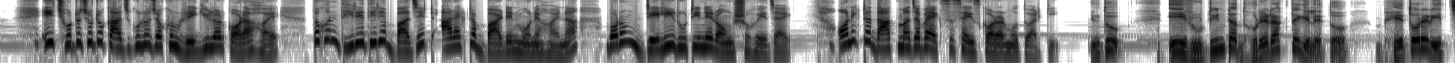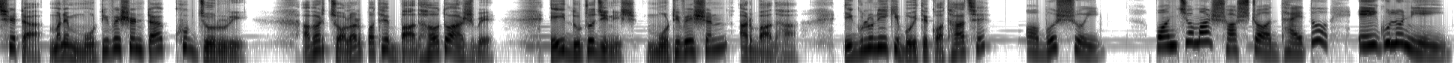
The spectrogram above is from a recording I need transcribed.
এই ছোট ছোট কাজগুলো যখন রেগুলার করা হয়, তখন ধীরে ধীরে বাজেট আর একটা বার্ডেন মনে হয় না, বরং ডেলি রুটিনের অংশ হয়ে যায়। অনেকটা দাঁত মাজা বা এক্সারসাইজ করার মতো আর কি। কিন্তু এই রুটিনটা ধরে রাখতে গেলে তো ভেতরের ইচ্ছেটা মানে মোটিভেশনটা খুব জরুরি। আবার চলার পথে বাধাও তো আসবে। এই দুটো জিনিস, মোটিভেশন আর বাধা, এগুলো নিয়ে কি বইতে কথা আছে? অবশ্যই। পঞ্চম আর ষষ্ঠ অধ্যায় তো এইগুলো নিয়েই।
